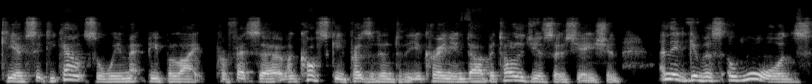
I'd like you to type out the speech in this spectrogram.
Kiev City Council. We met people like Professor Mankovsky, president of the Ukrainian Diabetology Association. And they'd give us awards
